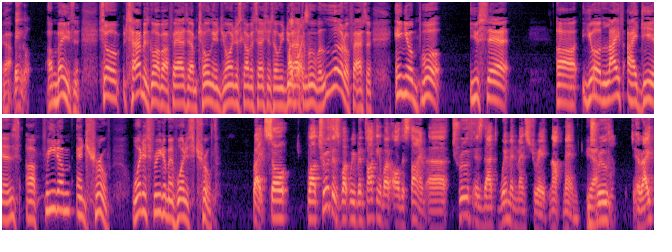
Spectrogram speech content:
Yeah. Bingo. Amazing. So time is going by fast. I'm totally enjoying this conversation. So we do have to move a little faster. In your book, you said uh, your life ideas are freedom and truth. What is freedom and what is truth? Right. So, well, truth is what we've been talking about all this time. Uh, truth is that women menstruate, not men. Yeah. Truth, right?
